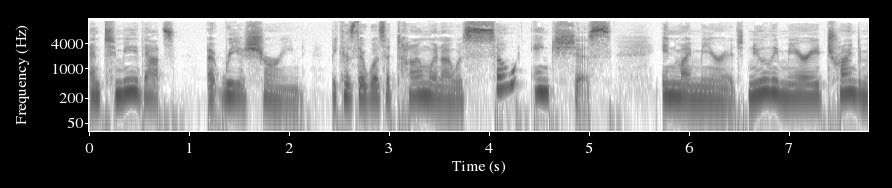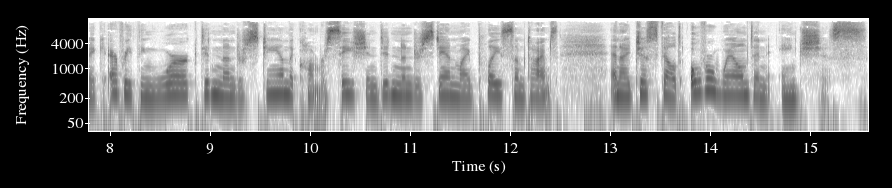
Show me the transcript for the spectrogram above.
And to me, that's uh, reassuring because there was a time when I was so anxious in my marriage, newly married, trying to make everything work, didn't understand the conversation, didn't understand my place sometimes. And I just felt overwhelmed and anxious.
